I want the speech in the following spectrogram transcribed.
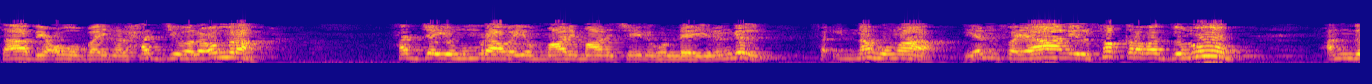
ஹஜ் வல் உம்ரா. ஹஜ்ஜையும் உம்ராவையும் மாறி மாறி செய்து கொண்டே இருங்கள். அந்த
